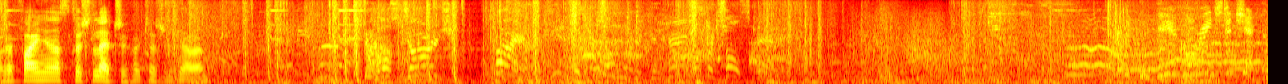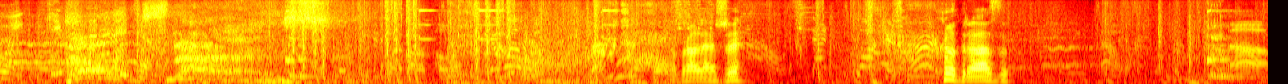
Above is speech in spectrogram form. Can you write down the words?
Ale fajnie nas ktoś leczy, chociaż widziałem. Pulse charge. Fire. You can hang with the pulse cannon. The vehicle reached a checkpoint. Keep the momentum. One of our opponents. Dobra, leży. Od razu. Ah,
